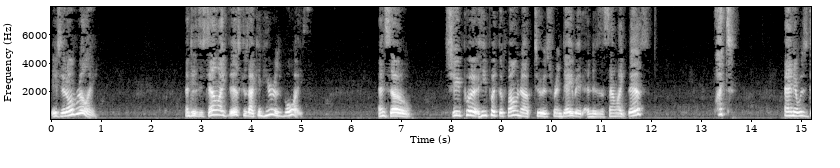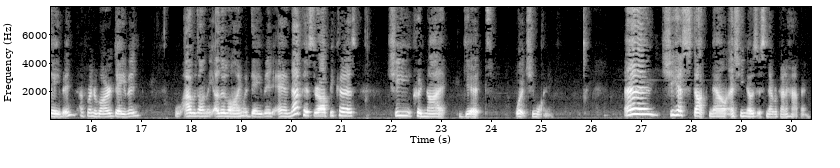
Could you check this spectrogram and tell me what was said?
He said, Oh, really? And does he sound like this? Because I can hear his voice. And so she put he put the phone up to his friend David, and does it sound like this? What? And it was David, a friend of ours, David. I was on the other line with David, and that pissed her off because she could not get what she wanted. And she has stopped now, and she knows it's never going to happen.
